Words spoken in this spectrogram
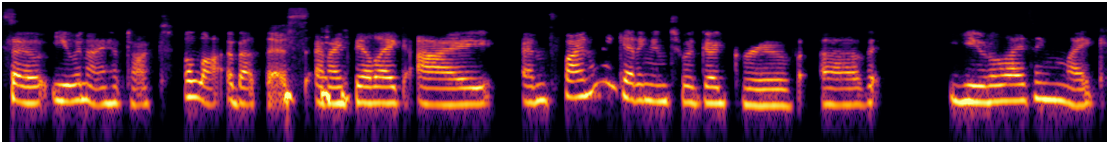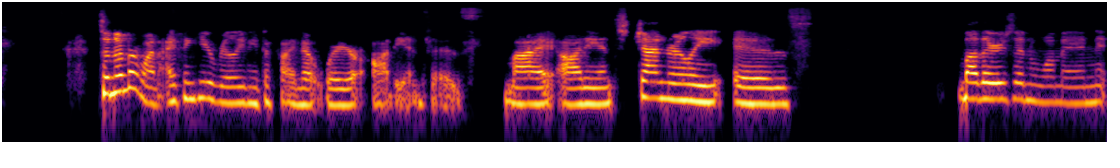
So, you and I have talked a lot about this, and I feel like I am finally getting into a good groove of utilizing like so, number one, I think you really need to find out where your audience is. My audience generally is mothers and women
